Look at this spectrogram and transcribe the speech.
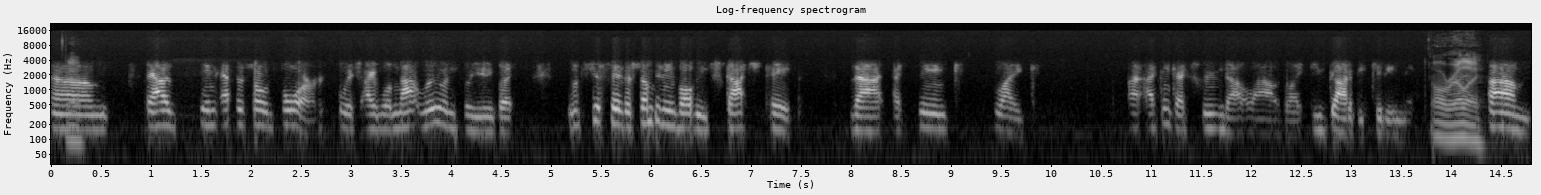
Yeah. Um, As in episode four, which I will not ruin for you, but let's just say there's something involving Scotch tape that I think, like, I, I think I screamed out loud, like, "You've got to be kidding me!" Oh, really? Um,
